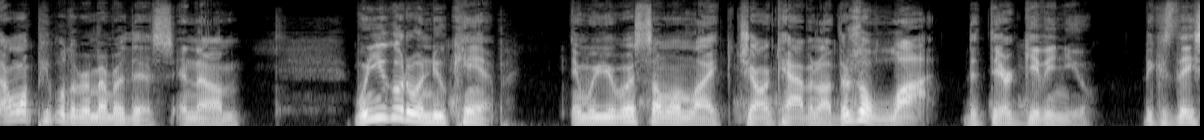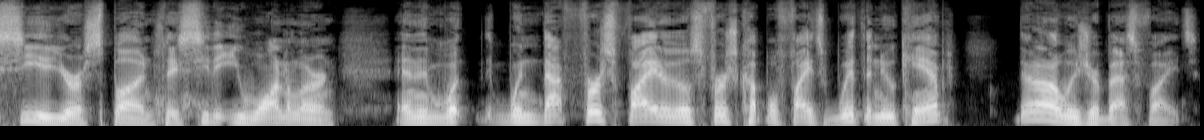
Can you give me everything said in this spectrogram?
I want people to remember this. And um, when you go to a new camp and when you're with someone like John Kavanagh, there's a lot that they're giving you because they see you're a sponge. They see that you want to learn. And then what, when that first fight or those first couple fights with a new camp, they're not always your best fights.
